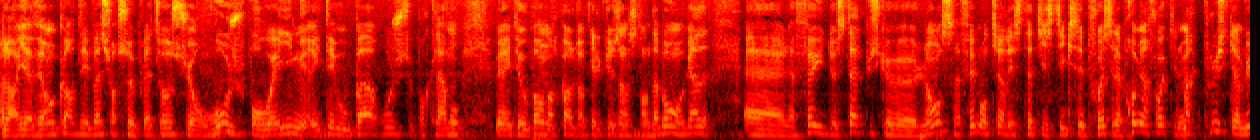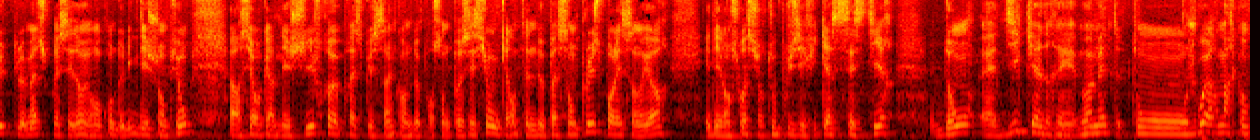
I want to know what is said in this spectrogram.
Alors il y avait encore débat sur ce plateau sur rouge pour Wai, mérité ou pas, rouge pour Clermont, mérité ou pas, on en reparle dans quelques instants. D'abord on regarde euh, la feuille de stats puisque Lens a fait mentir les statistiques cette fois. C'est la première fois qu'il marque plus qu'un but le match précédent, une rencontre de Ligue des Champions. Alors si on regarde les chiffres, presque 52% de possession, une quarantaine de passes en plus pour les seniors et des Lensois surtout plus efficaces, 16 tirs, dont 10 euh, cadrés. Mohamed, ton joueur marquant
